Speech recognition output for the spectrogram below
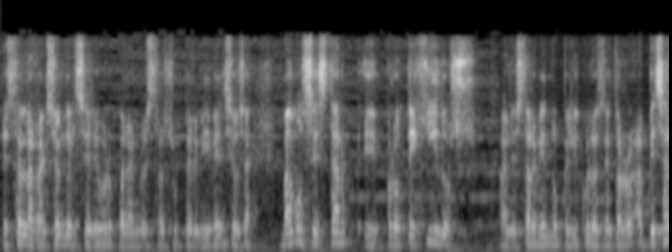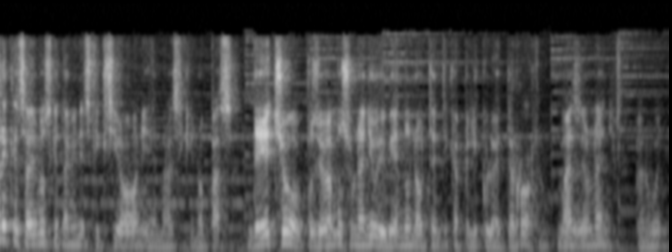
Esta es la reacción del cerebro para nuestra supervivencia. O sea, vamos a estar eh, protegidos al estar viendo películas de terror, a pesar de que sabemos que también es ficción y demás y que no pasa. De hecho, pues llevamos un año viviendo una auténtica película de terror, más de un año, pero bueno.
